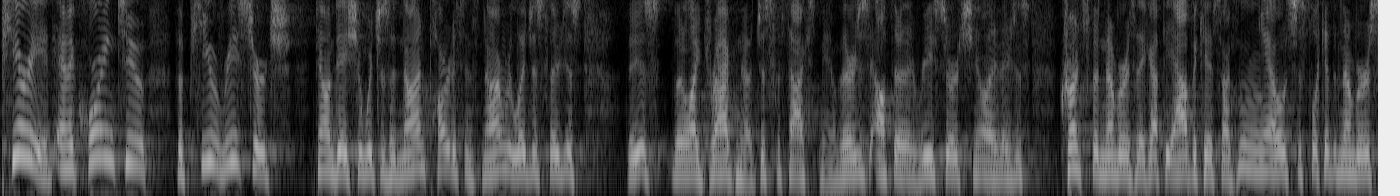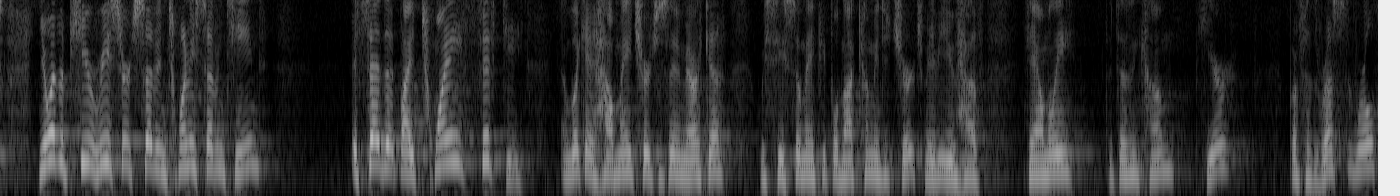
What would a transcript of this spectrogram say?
period. And according to the Pew Research Foundation, which is a nonpartisan, it's non-religious, they're just they just they're like Dragnet, just the facts, man. They're just out there. They research, you know, they just crunch the numbers. They got the advocates like, hmm, yeah, let's just look at the numbers. You know what the Pew Research said in 2017? It said that by 2050, and look at how many churches in America, we see so many people not coming to church. Maybe you have family that doesn't come here. But for the rest of the world,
